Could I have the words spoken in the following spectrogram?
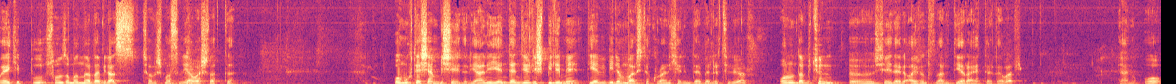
o ekip bu son zamanlarda biraz çalışmasını yavaşlattı. O muhteşem bir şeydir. Yani yeniden diriliş bilimi diye bir bilim var işte Kur'an-ı Kerim'de belirtiliyor. Onun da bütün e, şeyleri, ayrıntıları diğer ayetlerde var. Yani o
